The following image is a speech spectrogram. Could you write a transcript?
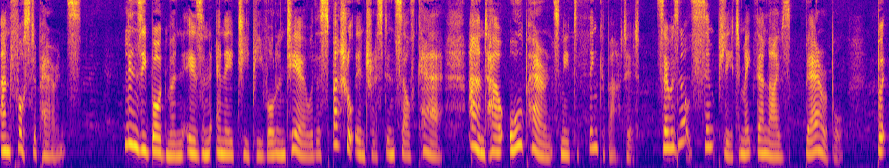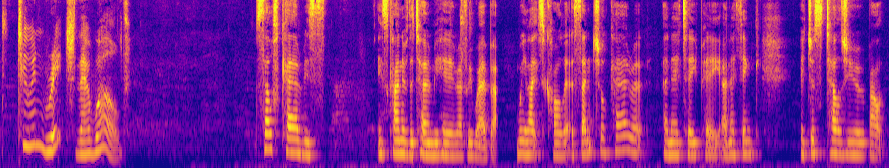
and foster parents. Lindsay Bodman is an NATP volunteer with a special interest in self care and how all parents need to think about it so as not simply to make their lives bearable, but to enrich their world. Self care is, is kind of the term you hear everywhere, but we like to call it essential care at NATP. And I think it just tells you about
